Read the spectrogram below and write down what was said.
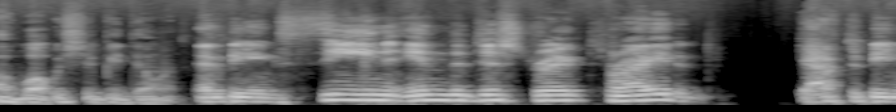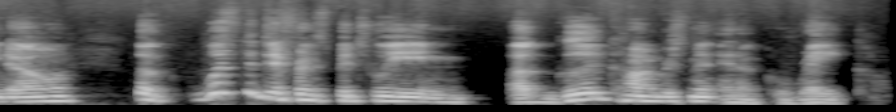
of what we should be doing. And being seen in the district, right? You have to be known. Look, what's the difference between a good congressman and a great congressman?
